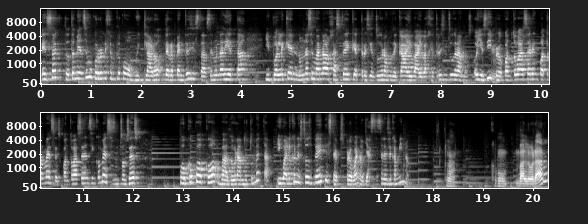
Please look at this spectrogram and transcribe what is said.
Exacto, también se me ocurre un ejemplo como muy claro, de repente si estás en una dieta y ponle que en una semana bajaste de que 300 gramos de cada y va y bajé 300 gramos, oye sí, pero ¿cuánto va a ser en cuatro meses? ¿Cuánto va a ser en cinco meses? Entonces, poco a poco vas logrando tu meta, igual y con estos baby steps, pero bueno, ya estás en ese camino. Claro como valorar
